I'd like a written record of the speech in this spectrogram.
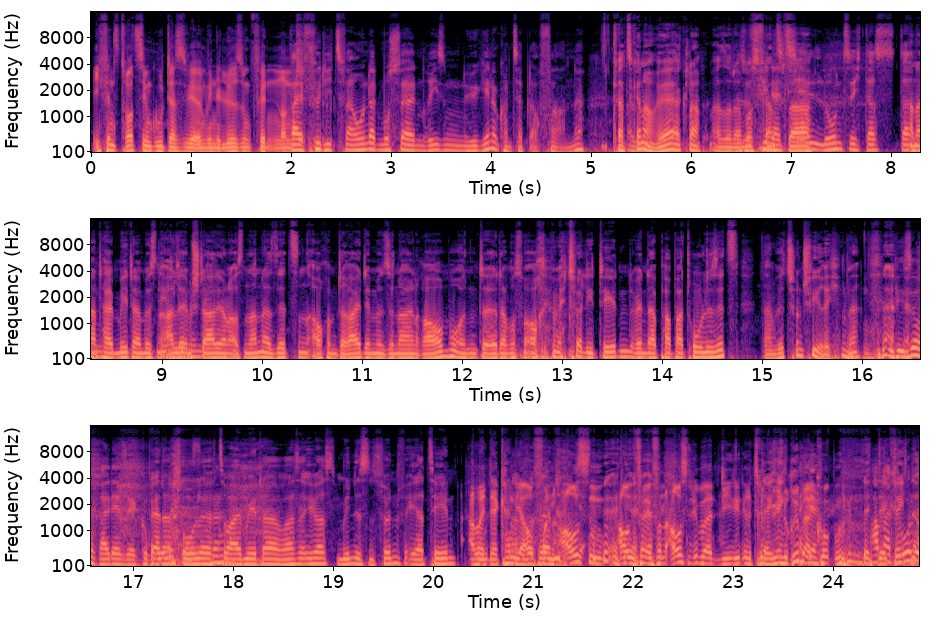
ich finde es trotzdem gut, dass wir irgendwie eine Lösung finden. Und Weil für die 200 musst du ja ein riesen Hygienekonzept auch fahren, ne? ganz Also- genau, ja, ja klar. Also da also muss ganz klar finanziell lohnt sich das dann. anderthalb Meter müssen alle im Stadion auseinandersetzen, auch im dreidimensionalen Raum und äh, da muss man auch Eventualitäten, wenn da Papatole sitzt, dann wird es schon schwierig. Ne? Wieso? Weil der sehr groß Bernatole, ist. zwei Meter, was weiß ich was, mindestens fünf, eher zehn. aber der kann ja auch von außen, au- von außen über die Tribünen rüber gucken. Der, der kriegt Papatole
